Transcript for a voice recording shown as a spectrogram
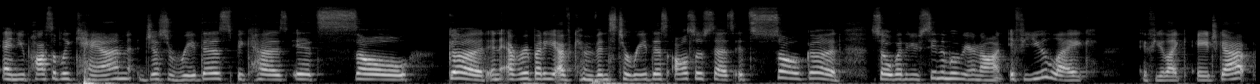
and you possibly can, just read this because it's so good. And everybody I've convinced to read this also says it's so good. So whether you've seen the movie or not, if you like if you like age gap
